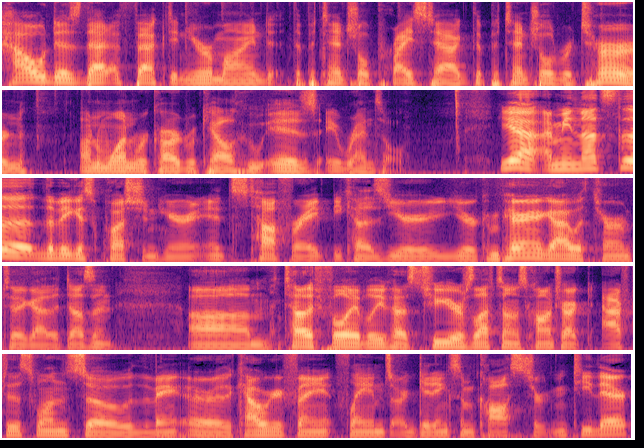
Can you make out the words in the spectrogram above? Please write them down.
How does that affect, in your mind, the potential price tag, the potential return on one Rickard Rakell who is a rental? Yeah, I mean that's the the biggest question here. It's tough, right? Because you're you're comparing a guy with term to a guy that doesn't. Um, Tyler Toffoli, I believe, has two years left on his contract after this one, so the Van- or the Calgary Flames are getting some cost certainty there.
